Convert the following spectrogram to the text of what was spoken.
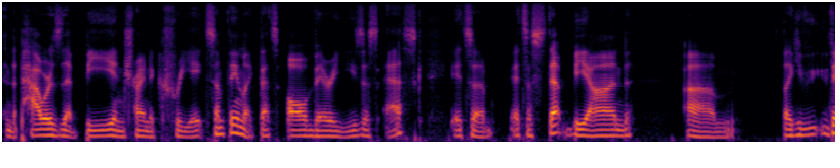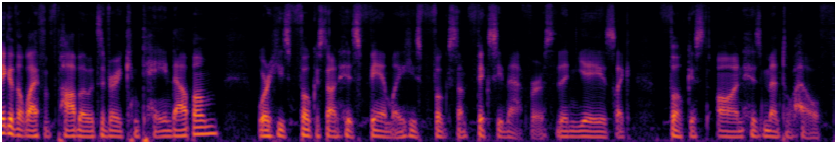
and the powers that be and trying to create something like that's all very Yeezus esque. It's a it's a step beyond. Um, like if you think of the life of Pablo, it's a very contained album where he's focused on his family. He's focused on fixing that first. Then Ye is like focused on his mental health,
